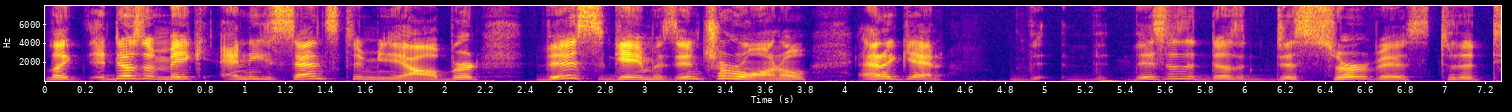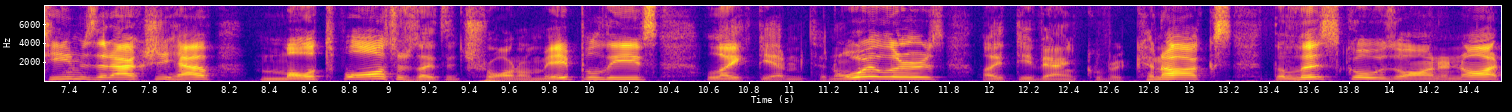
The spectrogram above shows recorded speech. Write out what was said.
Like it doesn't make any sense to me, Albert. This game is in Toronto, and again, th- th- this is a, does a disservice to the teams that actually have multiple All-Stars, like the Toronto Maple Leafs, like the Edmonton Oilers, like the Vancouver Canucks. The list goes on and on.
